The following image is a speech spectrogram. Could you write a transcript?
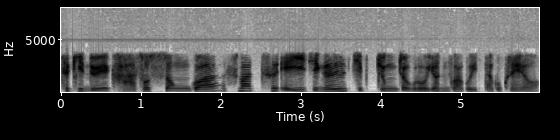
특히 뇌의 가소성과 스마트 에이징을 집중적으로 연구하고 있다고 그래요.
